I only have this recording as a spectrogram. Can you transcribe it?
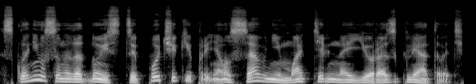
склонился над одной из цепочек и принялся внимательно ее разглядывать.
